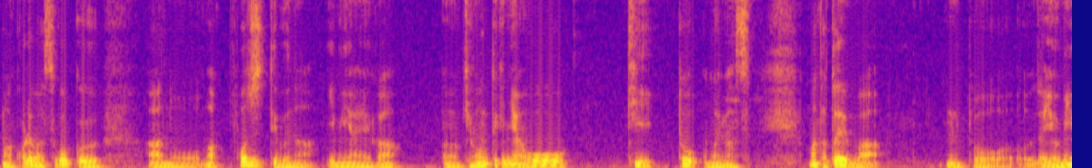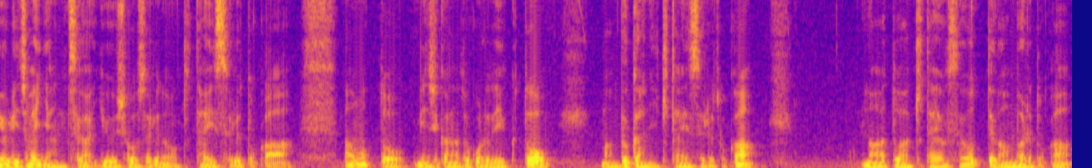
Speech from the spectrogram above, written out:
まあ、これはすごくあの、まあ、ポジティブな意味合いが、うん、基本的には大きいと思います。まあ、例えばうんと、じゃ読売ジャイアンツが優勝するのを期待するとか、まあ、もっと身近なところでいくと、まあ、部下に期待するとか、まあ、あとは期待を背負って頑張るとか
